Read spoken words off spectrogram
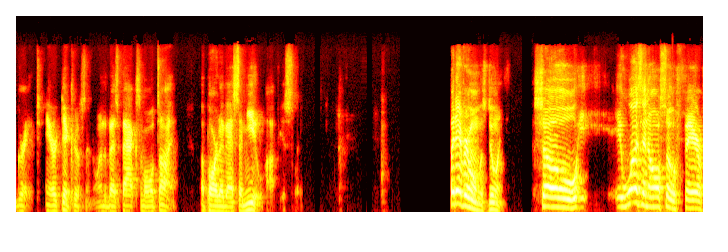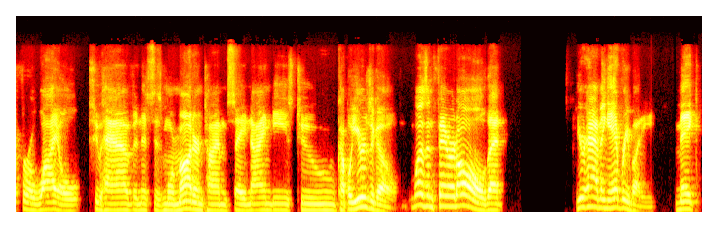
great. Eric Dickerson, one of the best backs of all time, a part of SMU, obviously. But everyone was doing it. So it wasn't also fair for a while to have, and this is more modern times, say 90s to a couple years ago. It wasn't fair at all that you're having everybody make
